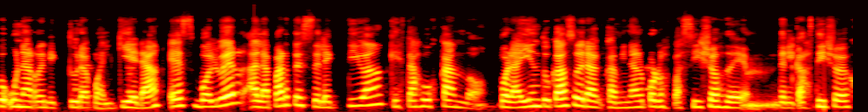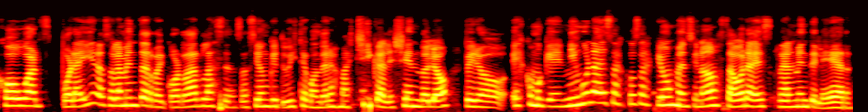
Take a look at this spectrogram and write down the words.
una relectura cualquiera, es volver a la parte selectiva que estás buscando. Por ahí en tu caso era caminar por los pasillos del castillo de Hogwarts, por ahí era solamente recordar la sensación que tuviste cuando eras más chica leyéndolo, pero es como que ninguna de esas cosas que hemos mencionado hasta ahora es realmente leer,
